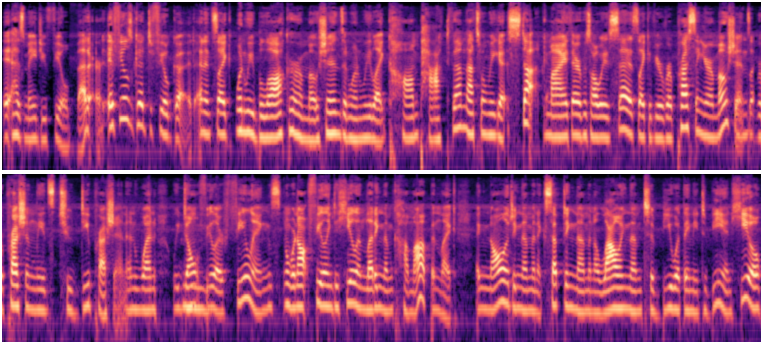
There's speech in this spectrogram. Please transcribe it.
it has made you feel better. It feels good to feel good. And it's like when we block our emotions and when we like compact them, that's when we get stuck. My therapist always says, like, if you're repressing your emotions, like, repression leads to depression. And when we don't mm. feel our feelings and we're not feeling to heal and letting them come up and like acknowledging them and accepting them and allowing them to be what they need to be and heal,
